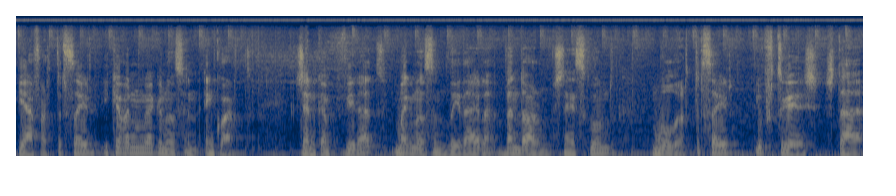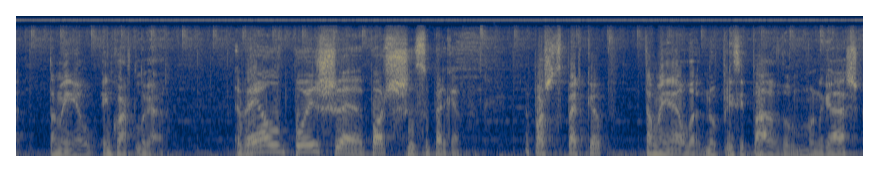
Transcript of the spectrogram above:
Jaffar terceiro e Kevin Magnussen em quarto. Já no campo virato, Magnussen lidera, Van Dorn está em segundo, Muller terceiro e o português está também ele em quarto lugar. Abel, depois uh, Porsche Super Cup. A Porsche Super Cup, também ela no Principado do Monegasco,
